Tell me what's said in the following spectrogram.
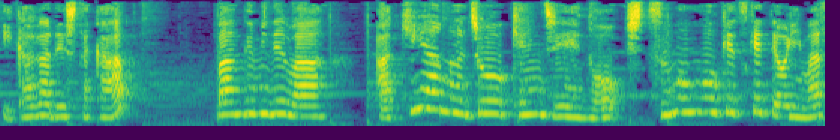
いかがでしたか？番組では秋山城賢治への質問を受け付けておりま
